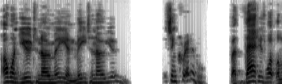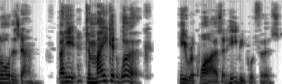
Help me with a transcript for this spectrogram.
I want you to know me and me to know you. It's incredible. But that is what the Lord has done. But he, to make it work, he requires that he be put first.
